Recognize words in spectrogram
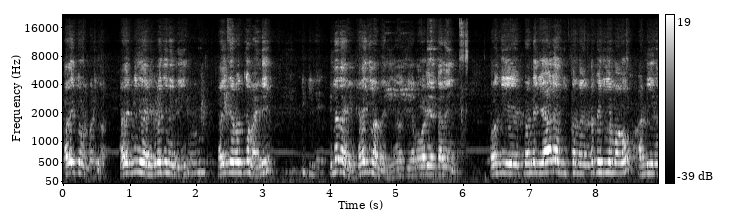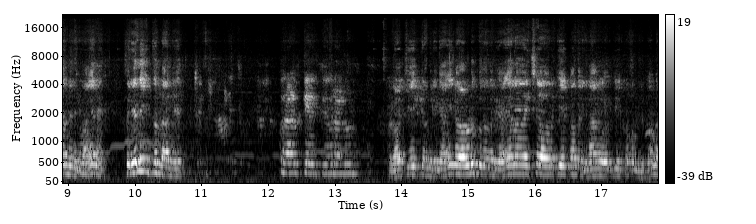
கதைக்கு ஒன்று பண்ணிக்கலாம் கதைக்கு நீங்க தானே பிரச்சனை நீ கதைக்க வைக்கமா நீ? இல்லை தானே கதைக்கலாம் தானே ஓகே அப்போ ஓகே இப்போ யார் பெரியம்மாவும் அண்ணி தான் இருக்கலாம் என்ன? சரி என்ன கிஃப்ட் தந்தாங்க? ஒரு ஆள் கேக்கு ஒரு ஆள் உடுப்பு. கேக் தந்திருக்காங்க இல்லை உடுப்பு தந்திருக்காங்க. ஆனால் ஆக்சுவலாக ஒரு கேக் வந்திருக்கு நாங்கள் ஒரு கேக் கொண்டு வந்திருக்கோம்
